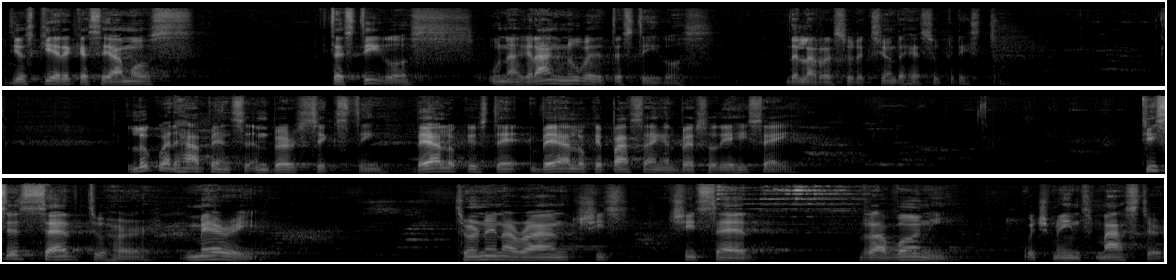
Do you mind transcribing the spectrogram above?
Dios quiere que seamos testigos, una gran nube de testigos de la resurrección de Jesucristo. Look what happens in verse 16. Vea lo que usted vea lo que pasa en el verso 16. Jesus said to her, Mary. Turning around, she, she said, Rabboni, which means master.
